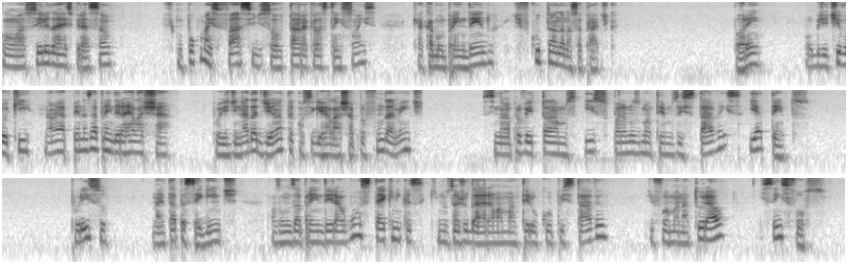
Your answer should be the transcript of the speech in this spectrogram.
Com o auxílio da respiração, fica um pouco mais fácil de soltar aquelas tensões que acabam prendendo e dificultando a nossa prática. Porém, o objetivo aqui não é apenas aprender a relaxar, pois de nada adianta conseguir relaxar profundamente se não aproveitarmos isso para nos mantermos estáveis e atentos. Por isso, na etapa seguinte, nós vamos aprender algumas técnicas que nos ajudarão a manter o corpo estável de forma natural e sem esforço.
